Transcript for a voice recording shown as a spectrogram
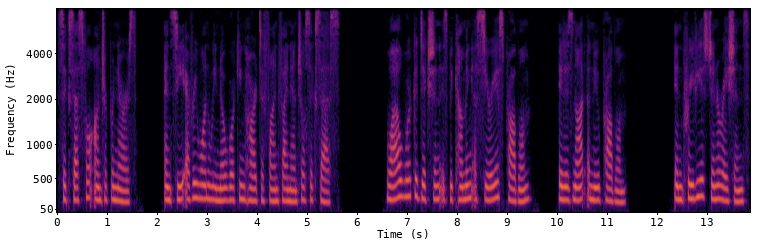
successful entrepreneurs, and see everyone we know working hard to find financial success. While work addiction is becoming a serious problem, it is not a new problem. In previous generations,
